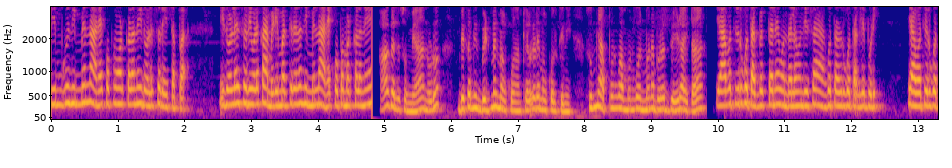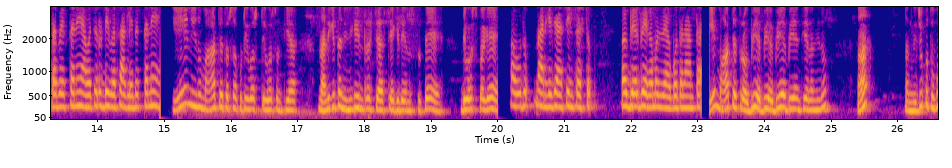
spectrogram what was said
ನಿಮಗೂ ನಿಮ್ಮೇಲೆ ನಾನೇ ಕೋಪ ಮಾಡ್ಕೊಳ್ಳೋಣ ಇದೊಳ್ಳೆ ಸರಿ ಐತಪ್ಪ ಇದೊಳ್ಳೆ ಸರಿ ಒಳಗೆ ಕಾಮಿಡಿ ಮಾಡ್ತಿರಲ್ಲ ನಿಮ್ಮೆಲ್ಲ ನಾನೇ ಕೋಪ ಮಾಡ್ಕೊಳ್ಳನೆ. ಆಗಲ್ಲ ಸೌಮ್ಯ ನೋಡು ಬೇಕಾದ್ರೆ ನೀನು ಬೆಡ್ ಮೇಲೆ ಮಲ್ಕೊ ನಾನು ಕೆಳಗಡೆ ಮಲ್ಕೊಳ್ತೀನಿ. ಸುಮ್ಮನೆ ಅಪ್ಪನಿಗೂ ಅಮ್ಮನಿಗೂ ಅನುಮಾನ ಬರೋದು ಬೇಡ ಆಯ್ತಾ? ಯಾವತ್ತಿದ್ರು ಗೊತ್ತಾಗ್ಬೇಕು ತಾನೆ ಒಂದಲ್ಲ ಒಂದು ದಿವಸ ಗೊತ್ತಾದ್ರೂ ಗೊತ್ತಾಗ್ಲಿ ಬಿಡಿ. ಯಾವತ್ತಿದ್ರು ಗೊತ್ತಾಗ್ಬೇಕು ತಾನೆ ಯಾವತ್ತಿದ್ರು ಡಿವರ್ಸ್ ಆಗ್ಲೇಬೇಕು ತಾನೆ. ಏನು ನೀನು ಮಾತೆ ತೋರ್ಸಕ್ಕೆ ಡಿವರ್ಸ್ ಡಿವರ್ಸ್ ಅಂತೀಯ? ನನಗಿಂತ ನಿನಗೆ ಇಂಟ್ರೆಸ್ಟ್ ಜಾಸ್ತಿ ಆಗಿದೆ ಅನಿಸುತ್ತೆ ಡಿವೋರ್ಸ್ ಬಗ್ಗೆ? ಹೌದು ನನಗೆ ಜಾಸ್ತಿ ಇಂಟ್ರೆಸ್ಟು ಬೇರೆ ಬೇಗ ಮದುವೆ ಆಗ್ಬೋದಲ್ಲ ಅಂತ. ಏನು ಮಾತೆ ಹತ್ರ ಅಭಿ ಅಭಿ ಅಭಿ ಅಭಿ ಅಂತೀಯಲ್ಲ ನೀನು? ಹಾಂ ನಂಗೆ ನಿಜಕ್ಕೂ ತುಂಬ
